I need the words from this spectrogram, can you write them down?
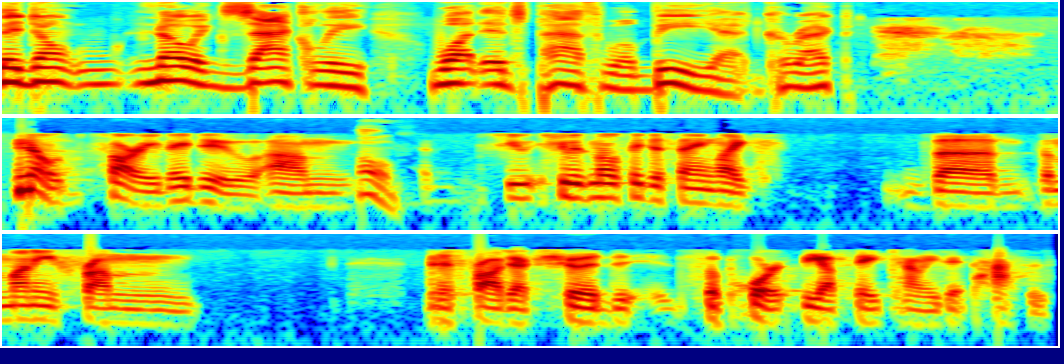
they don't know exactly what its path will be yet. Correct? No, sorry, they do. Um, oh, she she was mostly just saying like the the money from this project should support the upstate counties it passes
